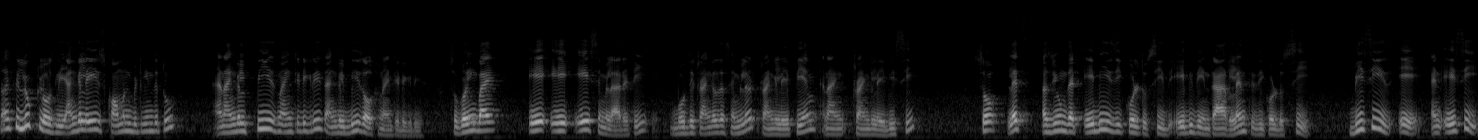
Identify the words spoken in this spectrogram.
Now if you look closely, angle A is common between the two and angle P is 90 degrees, angle B is also 90 degrees. So, going by AAA similarity, both the triangles are similar, triangle APM and triangle ABC. So let's assume that AB is equal to C, the AB the entire length is equal to C. BC is A and AC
